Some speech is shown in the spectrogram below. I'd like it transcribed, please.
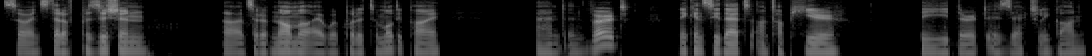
So instead of position, uh, instead of normal, I will put it to multiply and invert. And you can see that on top here, the dirt is actually gone.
